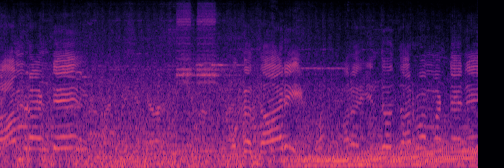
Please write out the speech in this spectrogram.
రాముడు అంటే ఒక దారి మన హిందూ ధర్మం అంటేనే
